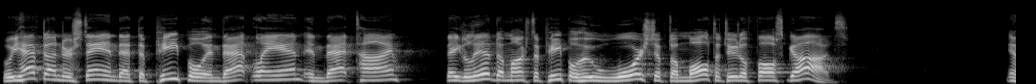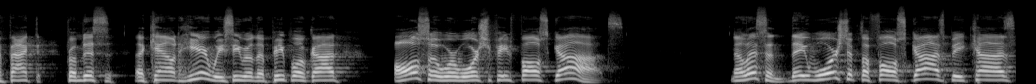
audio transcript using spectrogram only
But we have to understand that the people in that land, in that time, they lived amongst a people who worshiped a multitude of false gods. In fact, from this account here, we see where the people of God also were worshiping false gods. Now, listen, they worshiped the false gods because,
